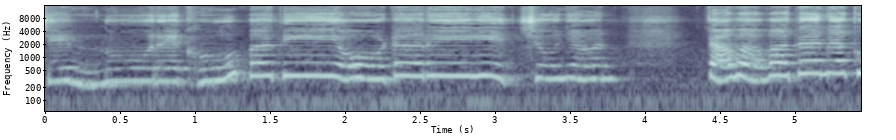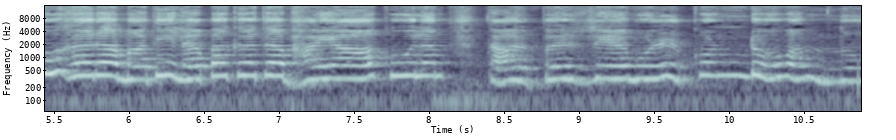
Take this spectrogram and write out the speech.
ചെന്നൂരഘൂപതിയോടറിയിച്ചു ഞാൻ. തവ വദന കുഹരമതിലപകത ഭയാകുലം താൽപര്യമുൾക്കൊണ്ടുവന്നു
